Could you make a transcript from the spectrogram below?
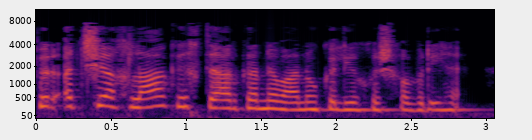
پھر اچھے اخلاق اختیار کرنے والوں کے لیے خوشخبری ہے۔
